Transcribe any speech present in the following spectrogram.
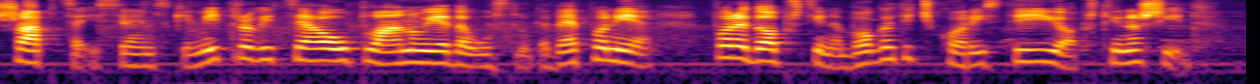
Šapca i Sremske Mitrovice, a u planu je da usluge deponije, pored opštine Bogatić, koristi i opština Šid.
